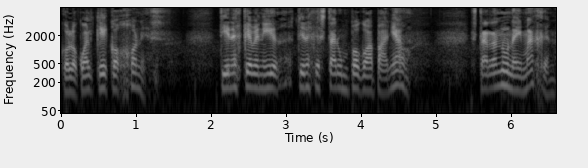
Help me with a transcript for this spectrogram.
con lo cual, ¿qué cojones? Tienes que venir, tienes que estar un poco apañado, estar dando una imagen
